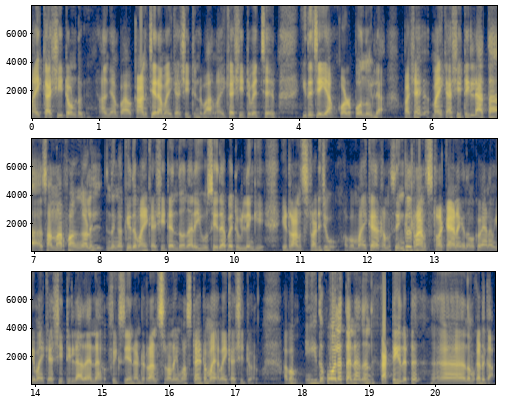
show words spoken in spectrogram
മൈക്ക ഷീറ്റ് ഉണ്ട്. അത് ഞാൻ കാണിച്ചു തരാം മൈക്ക ഷീറ്റിന്റെ മൈക്ക ഷീറ്റ് വെച്ച് ഇത് ചെയ്യാം. കുഴപ്പമൊന്നുമില്ല. പക്ഷേ മൈക്ക ഷീറ്റ് ഇല്ലാത്ത സന്ദർഭങ്ങളിൽ നിങ്ങൾക്ക് ഇത് മൈക്ക ഷീറ്റ് എന്തോന്നാലും യൂസ് ചെയ്തേ പറ്റൂ ഇല്ലെങ്കിൽ ഈ ട്രാൻസിസ്റ്റർ അടിച്ചു പോകും. അപ്പോൾ മൈക്ക കാരണം സിംഗിൾ ട്രാൻസിസ്റ്റർ ഒക്കെ ആണെങ്കിൽ നമുക്ക് വേണമെങ്കിൽ മൈക്ക ഷീറ്റ് ഇല്ലാതെ തന്നെ ഫിക്സ് ചെയ്യാൻ രണ്ട് ട്രാൻസിസ്റ്റർ ആണെങ്കിൽ മസ്റ്റായിട്ട് മൈക്ക ഷീറ്റ് വേണം. അപ്പം ഇതുപോലെ തന്നെ കട്ട് ചെയ്തിട്ട് നമുക്കെടുക്കാം.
